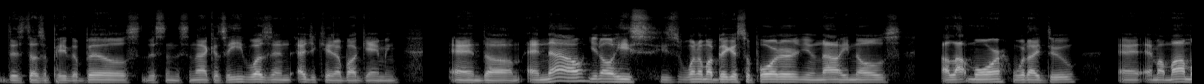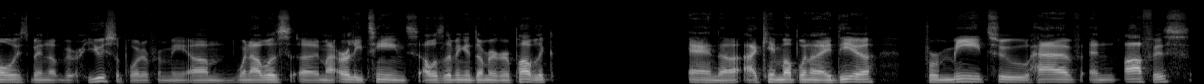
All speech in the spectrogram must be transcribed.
This doesn't pay the bills, this and this and that, because he wasn't educated about gaming. And um, and now, you know, he's he's one of my biggest supporters. You know, now he knows a lot more what I do and, and my mom always been a huge supporter for me. Um, when I was uh, in my early teens, I was living in Dominican Republic, and uh, I came up with an idea for me to have an office,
